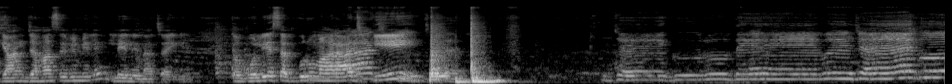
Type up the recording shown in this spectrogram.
ज्ञान जहाँ से भी मिले ले लेना चाहिए। तो बोलिए सदगुरु महाराज की जय गुरुदेव जय गुरु।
